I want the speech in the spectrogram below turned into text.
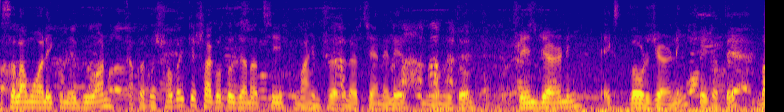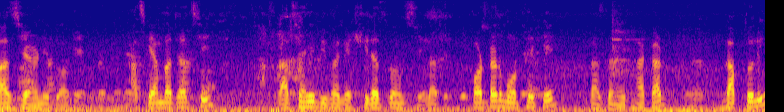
আসসালামু আলাইকুম, এভরিওয়ান। আপনাদের সবাইকে স্বাগত জানাচ্ছি মাহিম ট্রাভেলার চ্যানেলের নিয়মিত ট্রেন জার্নি এক্সপ্লোর জার্নি সেই সাথে বাস জার্নি ব্লগে। আজকে আমরা যাচ্ছি রাজশাহী বিভাগের সিরাজগঞ্জ জেলার কট্টার মোড় থেকে রাজধানী ঢাকার গাবতলি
